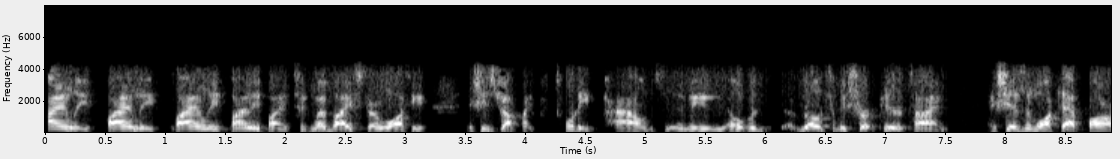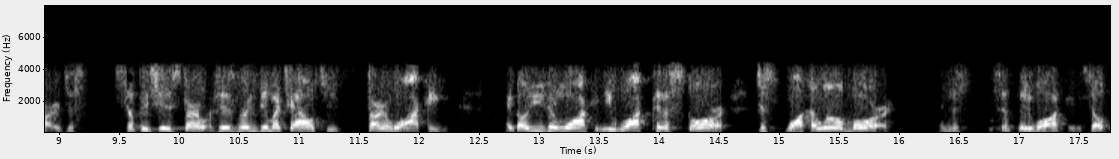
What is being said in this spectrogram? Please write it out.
finally, finally, finally, finally, finally took my advice, started walking, and she's dropped like 40 pounds. I mean, over a relatively short period of time. And she hasn't walked that far. Just simply, she just started. She doesn't really do much else. She started walking. I go, you can walk. You walk to the store. Just walk a little more and just simply walking. So,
